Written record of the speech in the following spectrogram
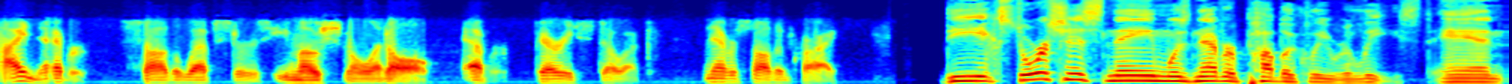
I never saw the Websters emotional at all, ever. Very stoic. Never saw them cry. The extortionist's name was never publicly released, and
